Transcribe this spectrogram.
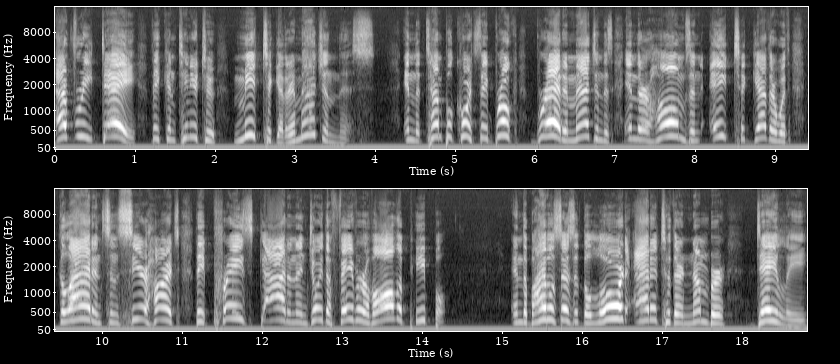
Every day they continued to meet together. Imagine this in the temple courts. They broke bread, imagine this, in their homes and ate together with glad and sincere hearts. They praised God and enjoyed the favor of all the people. And the Bible says that the Lord added to their number daily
